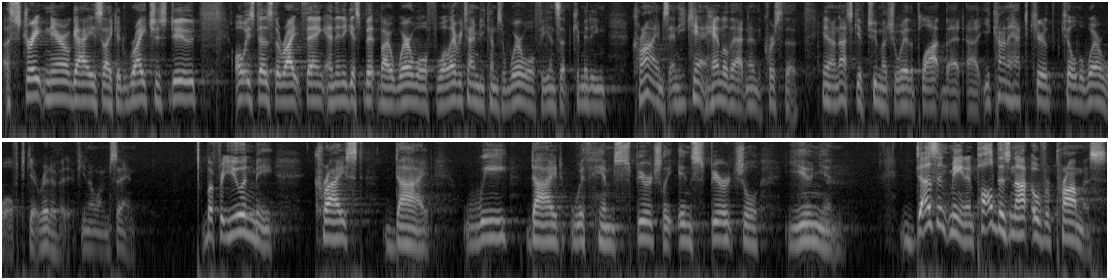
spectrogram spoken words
a straight and narrow guy. He's like a righteous dude, always does the right thing, and then he gets bit by a werewolf. Well, every time he becomes a werewolf, he ends up committing crimes, and he can't handle that. And of course, the you know, not to give too much away the plot, but uh, you kind of have to kill, kill the werewolf to get rid of it, if you know what I'm saying. But for you and me, Christ died. We died with him spiritually, in spiritual union. Doesn't mean, and Paul does not overpromise.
